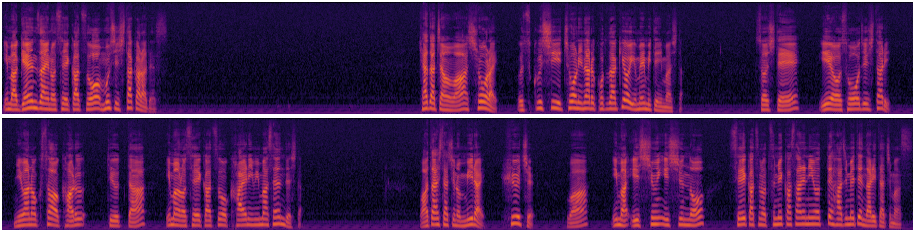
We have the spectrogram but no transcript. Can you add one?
今現在の生活を無視したからです。キャダちゃんは将来美しい蝶になることだけを夢見ていました。そして家を掃除したり庭の草を刈るといった今の生活を顧みませんでした。私たちの未来、フューチャーは今一瞬一瞬の生活の積み重ねによって初めて成り立ちます。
